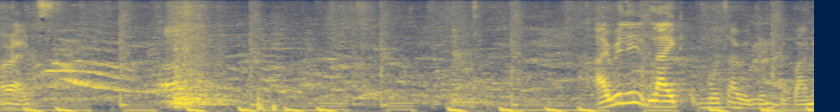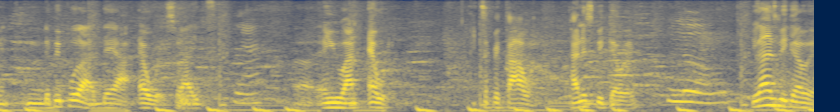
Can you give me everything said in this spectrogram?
All right. Um, I really like Volta region people. I mean, mm, the people are there are Ewes, right? Yeah. Uh, and you are an Ewe, typical one. Can you speak Ewe? No. You can't speak Ewe.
